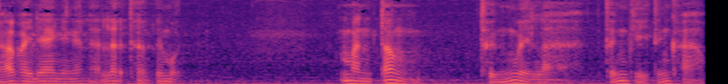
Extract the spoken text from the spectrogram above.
ขาวไข่แดงอย่างนั้นแหละเลอะเทอะไปหมด มันต้องถึงเวลา ถึงขีดถึงข่าว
